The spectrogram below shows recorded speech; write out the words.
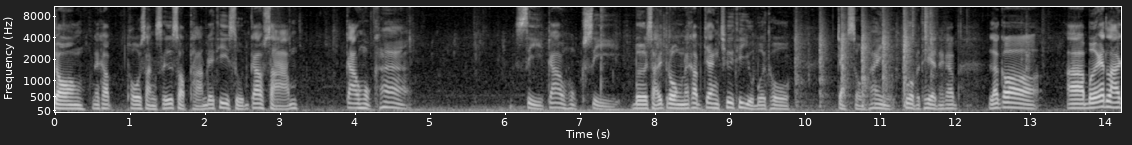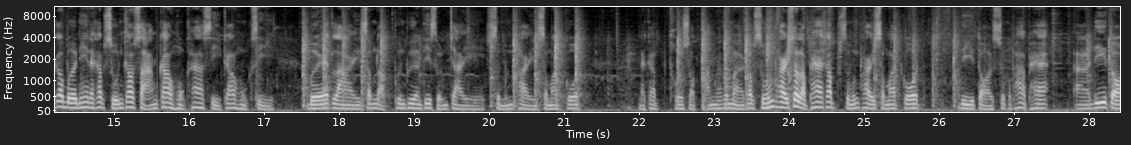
จองนะครับ โทรสั่งซื้อสอบถามได้ที่ 093 965 4964 เบอร์สายตรงนะครับ แจ้งชื่อที่อยู่เบอร์โทรจัดส่งให้ทั่วประเทศนะครับ แล้วก็เบอร์แอดไลน์ก็เบอร์นี้นะครับ 093 965 4964 เบอร์แอดไลน์สำหรับเพื่อนๆที่สนใจสมุนไพรสมาร์ทโกด นะครับโทรสอบถามเข้ามาครับสมุนไพรสำหรับแพะครับสมุนไพรสมาร์ทโกดดีต่อสุขภาพแพะดีต่อ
